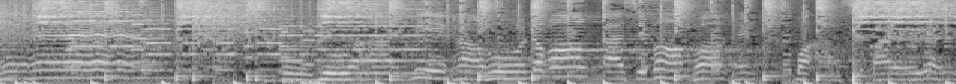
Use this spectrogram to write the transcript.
แหงผู้อยู่อายมีเขาน้องกะสิบ่พอแข่งบ่าสิไปยัง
